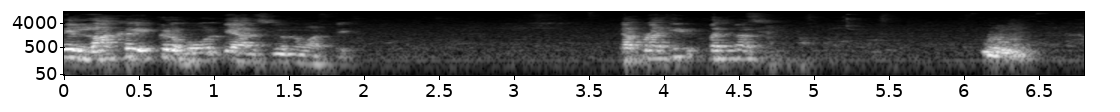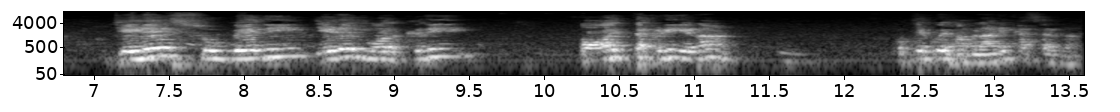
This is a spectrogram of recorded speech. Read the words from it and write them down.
ਤੇ ਲੱਖ ਏਕੜ ਹੋਰ ਤਿਆਰ ਸੀ ਉਹਨਾਂ ਵਾਸਤੇ। ਆਪਣਾ ਕੀ ਬਚਣਾ ਸੀ? ਜਿਹੜੇ ਸੂਬੇ ਦੀ, ਜਿਹੜੇ ਮੁਲਕ ਦੀ ਫੌਜ ਤਕੜੀ ਹੈ ਨਾ, ਉੱਥੇ ਕੋਈ ਹਮਲਾ ਨਹੀਂ ਕਰ ਸਕਦਾ।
